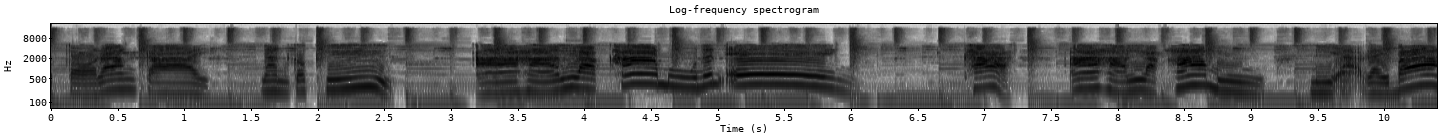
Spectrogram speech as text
ชน์ต่อร่างกาย นั่นก็คือ อาหารหลักห้าหมู่นั่นเอง ค่ะ อาหารหลักห้าหมู่ มีอะไรบ้าง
